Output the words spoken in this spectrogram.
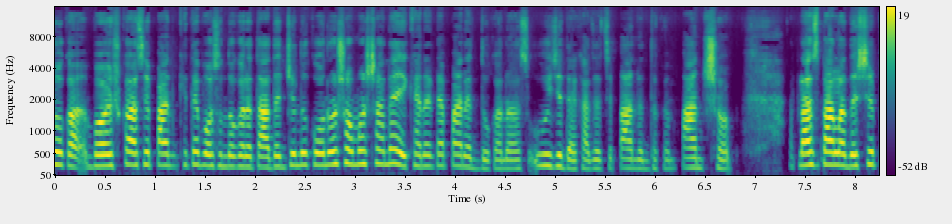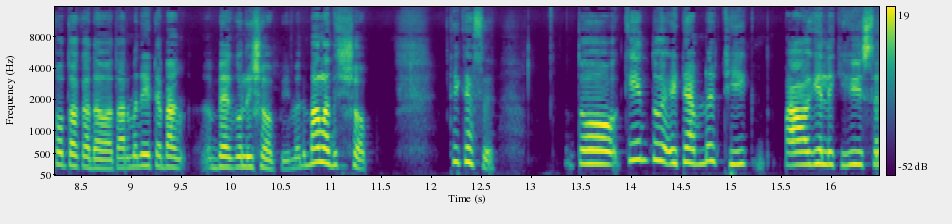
লোক, বয়স্ক আছে, পান খেতে পছন্দ করে, তাদের জন্য কোনো সমস্যা নেই, এখানে একটা পানের দোকান আছে। ওই যে দেখা যাচ্ছে পানের দোকান, পান শপ। প্লাস বাংলাদেশের পতাকা দেওয়া, তার মানে এটা বেঙ্গলি শপই মানে বাংলাদেশি শপ। ঠিক আছে? তো কিন্তু এটা আপনার ঠিক পাওয়া গেলে কি হয়েছে?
